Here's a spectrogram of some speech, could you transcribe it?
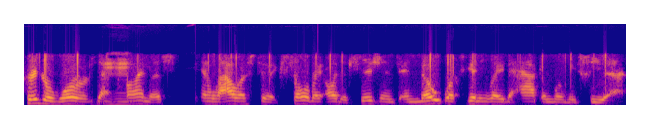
trigger words that mm-hmm. prime us and allow us to accelerate our decisions and know what's getting ready to happen when we see that.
